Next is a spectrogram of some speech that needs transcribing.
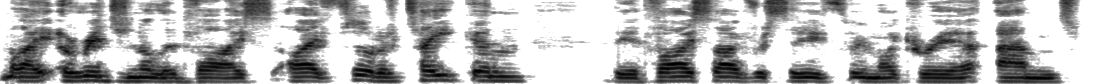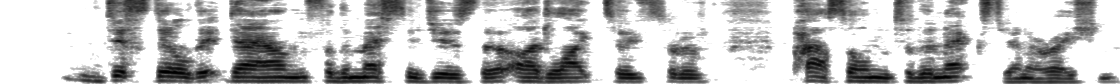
my original advice. I've sort of taken the advice I've received through my career and distilled it down for the messages that I'd like to sort of pass on to the next generation.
